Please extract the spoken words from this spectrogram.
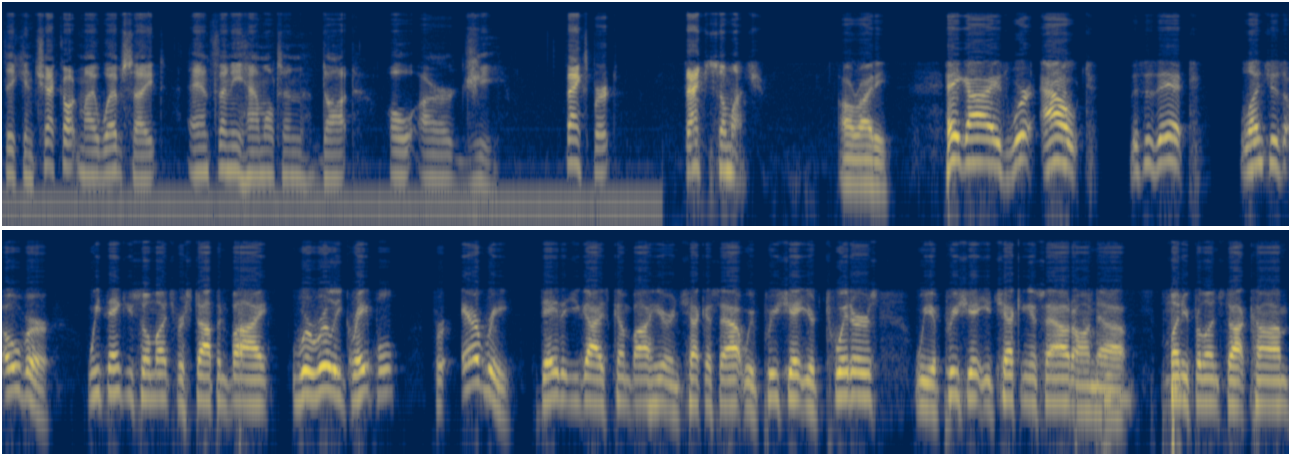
they can check out my website, anthonyhamilton.org. Thanks, Bert. Thank you so much. All righty. Hey, guys, we're out. This is it. Lunch is over. We thank you so much for stopping by. We're really grateful for every day that you guys come by here and check us out. We appreciate your Twitters. We appreciate you checking us out on uh, moneyforlunch.com.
